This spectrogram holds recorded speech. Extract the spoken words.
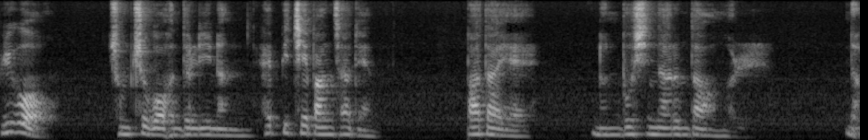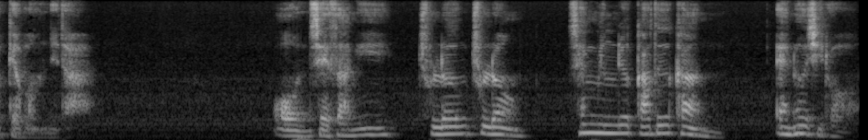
그리고 춤추고 흔들리는 햇빛에 반사된 바다의 눈부신 아름다움을 느껴봅니다. 온 세상이 출렁출렁 생명력 가득한 에너지로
